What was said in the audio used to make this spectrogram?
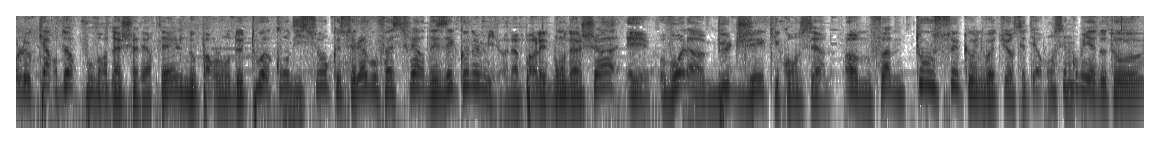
le quart d'heure pouvoir d'achat d'RTL, nous parlons de tout à condition que cela vous fasse faire des économies. On a parlé de bon d'achat et voilà un budget qui concerne hommes, femmes, tous ceux qui ont une voiture. On sait combien il y a d'auto-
